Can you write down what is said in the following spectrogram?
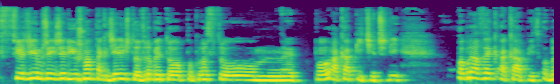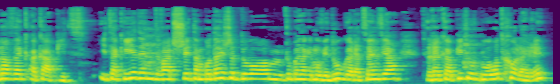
stwierdziłem, że jeżeli już mam tak dzielić, to zrobię to po prostu mm, po akapicie, czyli obrazek akapit, obrazek akapit, i tak jeden, dwa, trzy, tam bodajże było, to była tak jak mówię, długa recenzja, tych akapitów było od cholery.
